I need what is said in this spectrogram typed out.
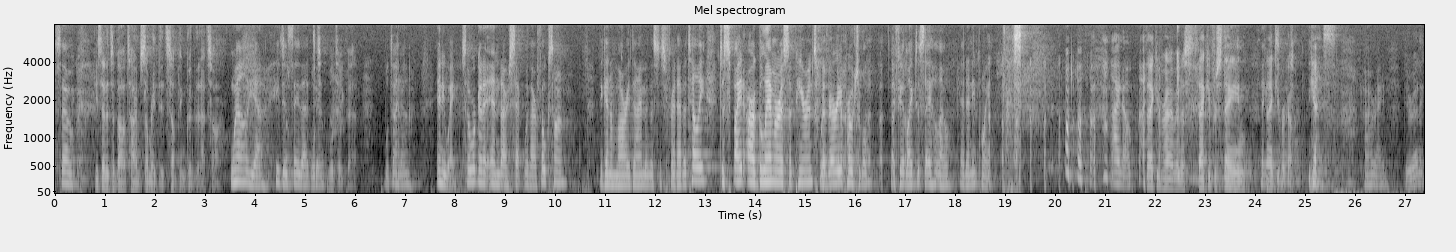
So, He said it's about time somebody did something good with that song. well, yeah, he did say that We'll, too. we'll take that. We'll take But, it. uh, anyway, so we're going to end our set with our folk song. Again, I'm Lori Diamond. This is Fred Abatelli. Despite our glamorous appearance, we're very approachable. if you'd like to say hello at any point. I know. Thank you for having us. Thank you for staying. Thank Thank you you so for much. coming. Yes. All right. You ready?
